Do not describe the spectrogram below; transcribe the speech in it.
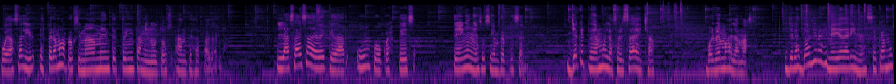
pueda salir, esperamos aproximadamente 30 minutos antes de apagarla. La salsa debe quedar un poco espesa, tengan eso siempre presente. Ya que tenemos la salsa hecha, volvemos a la masa. De las 2 libras y media de harina sacamos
